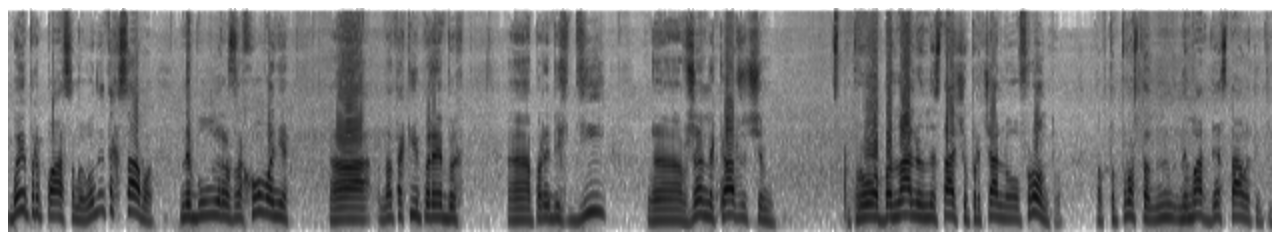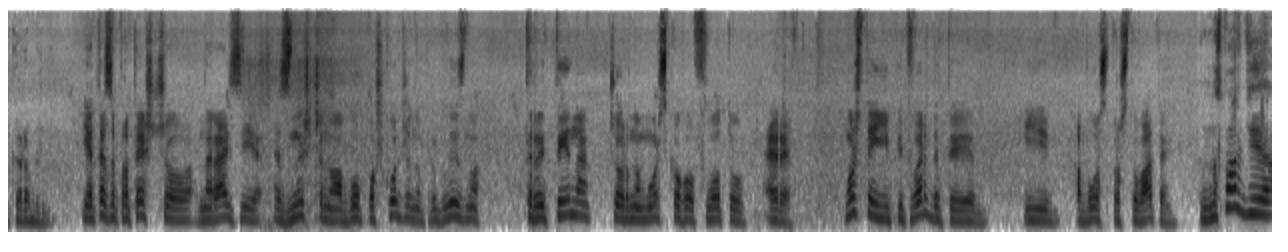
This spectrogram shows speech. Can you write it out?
боєприпасами, вони так само не були розраховані е, на такий перебіг, е, перебіг дій, вже не кажучи про банальну нестачу причального фронту. Тобто просто нема де ставити ті кораблі. Є теза про те, що наразі знищено або пошкоджено приблизно третина Чорноморського флоту РФ. Можете її підтвердити і або спростувати? Насправді, е,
